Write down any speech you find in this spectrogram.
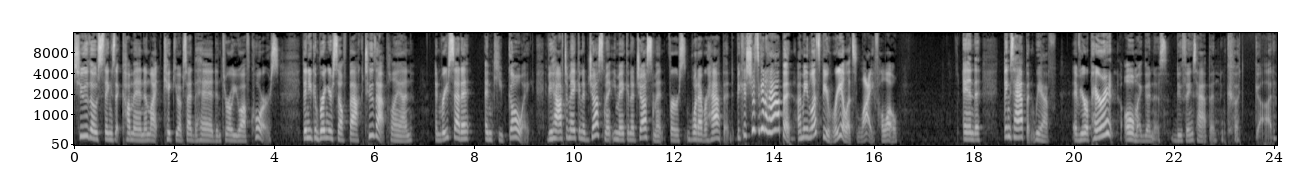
to those things that come in and like kick you upside the head and throw you off course. Then you can bring yourself back to that plan and reset it and keep going. If you have to make an adjustment, you make an adjustment for whatever happened because shit's gonna happen. I mean, let's be real, it's life. Hello. And things happen. We have, if you're a parent, oh my goodness, do things happen? Good God.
